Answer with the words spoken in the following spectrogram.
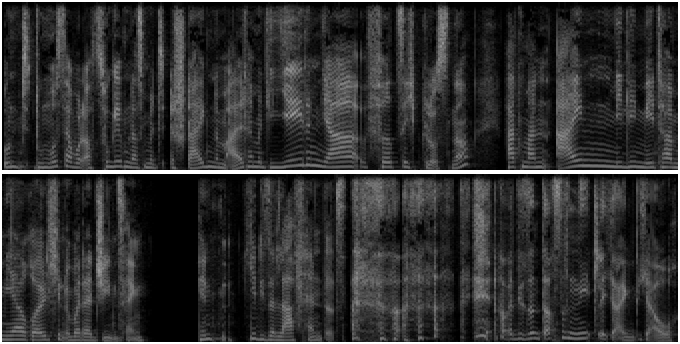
Und du musst ja wohl auch zugeben, dass mit steigendem Alter, mit jedem Jahr 40 plus, ne, hat man ein Millimeter mehr Röllchen über der Jeans hängen. Hinten. Hier diese Love Handles. Aber die sind doch so niedlich eigentlich auch.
